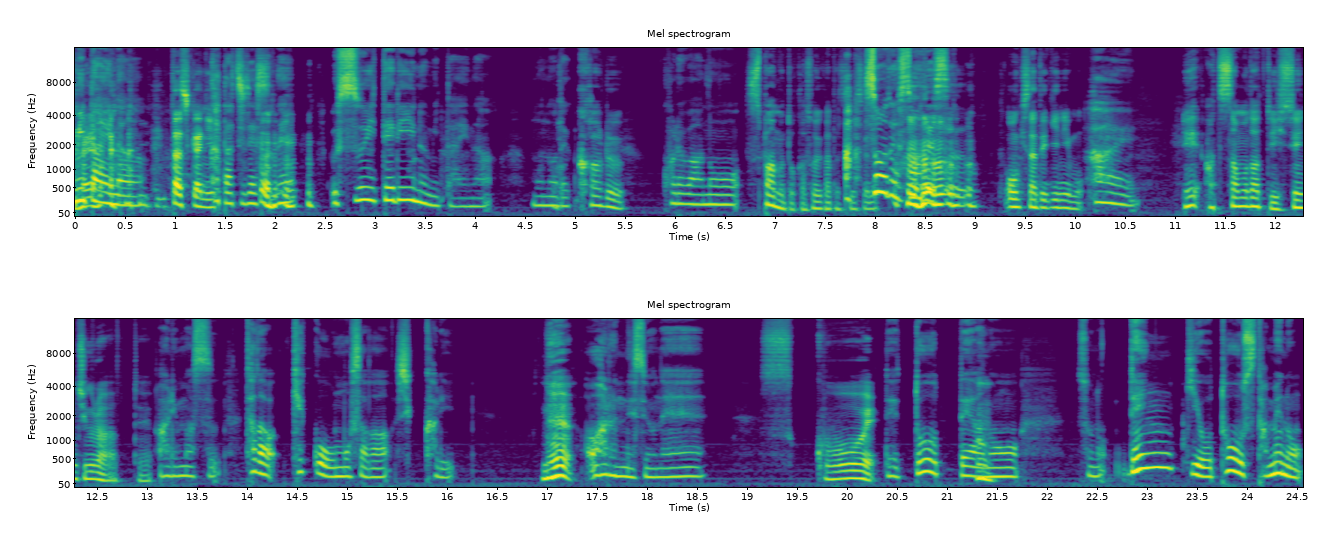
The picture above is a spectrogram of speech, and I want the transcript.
みたいな 確かに。形ですね。薄いテリーヌみたいなものわでこれはあのスパムとかそういう形あですよね。そうですそうです 大きさ的にも。はい。え厚さもだって1センチぐらいあって。あります。ただ結構重さがしっかりね。あるんですよね。すごい。で銅ってあの、その電気を通すための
